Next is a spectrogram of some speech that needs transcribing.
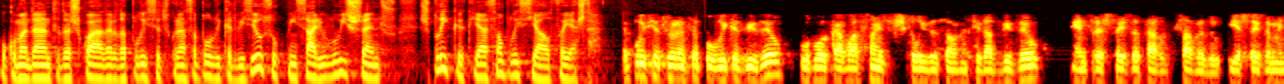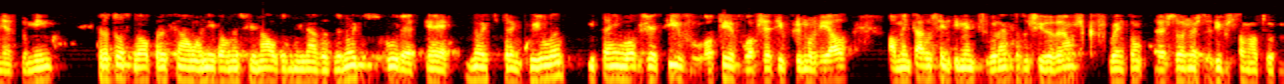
O comandante da esquadra da Polícia de Segurança Pública de Viseu, o subcomissário Luís Santos, explica que a ação policial foi esta. A Polícia de Segurança Pública de Viseu levou a cabo ações de fiscalização na cidade de Viseu entre as seis da tarde de sábado e as seis da manhã de domingo Tratou-se da operação a nível nacional denominada de Noite Segura é Noite Tranquila e tem o objetivo, ou teve o objetivo primordial, aumentar o sentimento de segurança dos cidadãos que frequentam as zonas de diversão noturna.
